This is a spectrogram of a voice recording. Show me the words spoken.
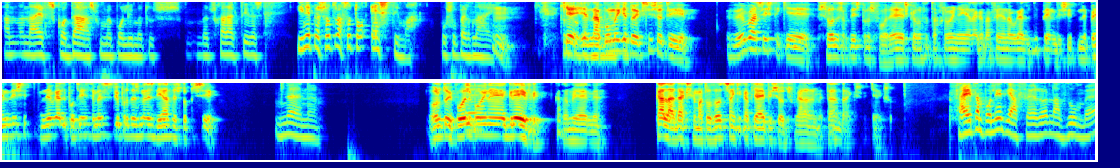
να, να έρθεις κοντά, ας πούμε, πολύ με τους, με τους χαρακτήρες. Είναι περισσότερο αυτό το αίσθημα που σου περνάει. και να πούμε και το εξής ότι δεν βασίστηκε σε όλες αυτές τις προσφορές και όλα αυτά τα χρόνια για να καταφέρει να βγάλει την επένδυση. Την επένδυση την έβγαλε υποτίθεται μέσα στις δύο πρώτες μέρες διάθεση στο PC. Ναι, ναι. Όλο το υπόλοιπο ε... είναι gravy, κατά μία έννοια. Καλά, εντάξει, χρηματοδότησαν και κάποια episodes που βγάλανε μετά. Εντάξει, και έξω. Θα ήταν πολύ ενδιαφέρον να δούμε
